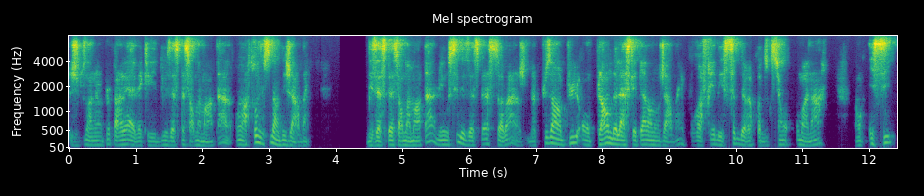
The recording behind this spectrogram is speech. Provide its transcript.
je vous en ai un peu parlé avec les deux espèces ornementales, on en retrouve aussi dans des jardins des espèces ornementales, mais aussi des espèces sauvages. De plus en plus, on plante de l'asclépiade dans nos jardins pour offrir des sites de reproduction aux monarques. Donc, ici,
